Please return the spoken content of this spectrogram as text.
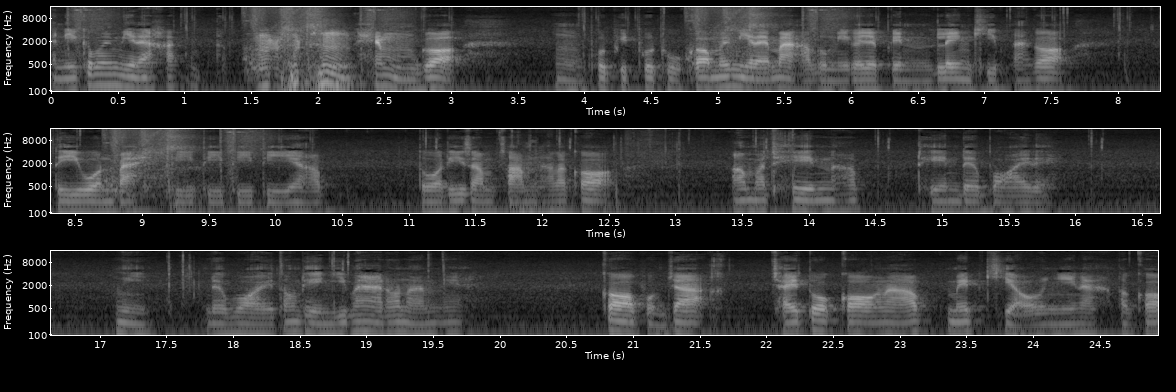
อันนี้ก็ไม่มีแล้วครับแฮมก็พูดผิดพูดถูกก็ไม่มีอะไรมากครับ ตรงนี้ก็จะเป็นเร่งคลิปนะก็ตีวนไป ตีตีตีตีนะครับ ตัวที่ซ้ำๆนะแล้วก็เอามาเทนนะครับ เทนเดอะบอยเลย นี่เดอะบอยต้องเทนยี่ห้าเท่านั้นเนี่ยก็ผมจะ ใช้ตัวกรองนะครับ เม็ดเขียวอย่างนี้นะ แล้วก็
